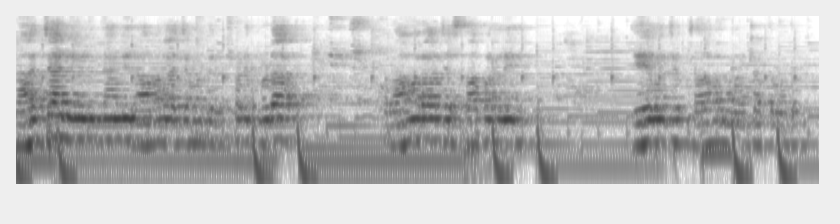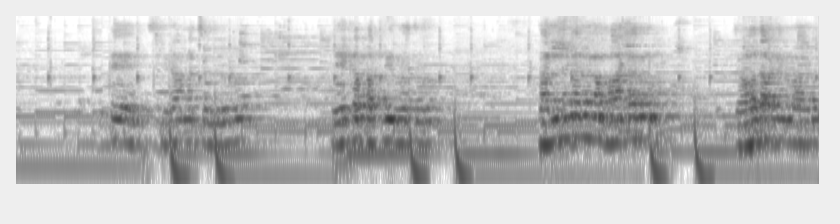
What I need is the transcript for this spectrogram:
రాజ్యాన్ని దాన్ని రామరాజ్యం అంటే ఇప్పటికి కూడా రామరాజ్య స్థాపనని ధ్యేయమని చెప్పి చాలా మంది మాట్లాడుతూ ఉంటారు. అంటే శ్రీరామచంద్రుడు ఏకపత్ని వ్రతుడు తల్లిదండ్రుల మాటను జవదాడిన వాడు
